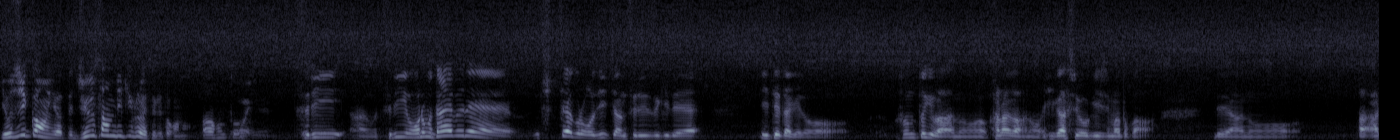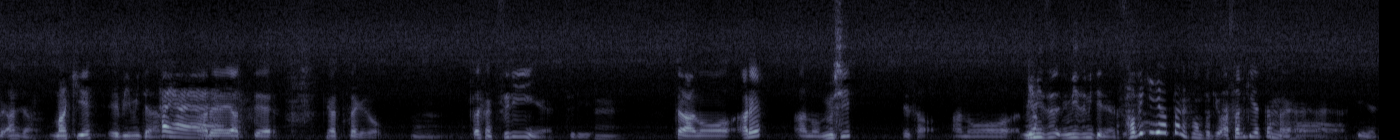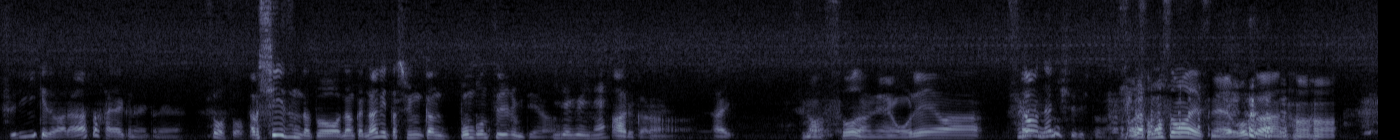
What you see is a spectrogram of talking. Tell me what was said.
4時間やって13匹ぐらい釣れたかな。あ、本当？すごいね。釣り、あの、釣り、俺もだいぶね、ちっちゃい頃おじいちゃん釣り好きで行ってたけど、その時はあの、神奈川の東扇島とか、で、あの、あ、あれ、あんじゃん。巻き絵？エビみたいな。はいはいはいはいあれやって、やってたけど、うん。確かに釣りいいね、釣り。うん。ただあの、あれ？あの、虫？でさ、あの、ミミズ、ミミズみたいなやつ。サビキでやったね、その時は。あ、サビキやった、うんはいはいはい。いいね。釣りいいけど、あれ朝早くないとね。そうそうそうやっぱ。シーズンだと、なんか投げた瞬間、ボンボン釣れるみたいな。入れ食いね。あるから、うんはい。菅まあそうだね、俺は、菅は何してる人なの？まあそもそもですね、僕はあの、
